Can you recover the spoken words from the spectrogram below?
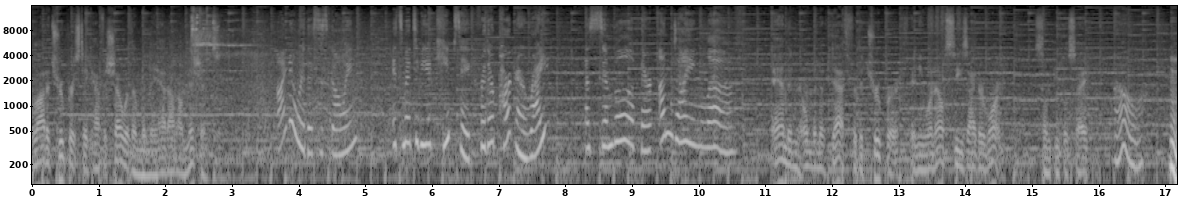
a lot of troopers take half a shell with them when they head out on missions. I know where this is going. It's meant to be a keepsake for their partner, right? A symbol of their undying love. And an omen of death for the trooper if anyone else sees either one. Some people say. Oh. Hmm.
